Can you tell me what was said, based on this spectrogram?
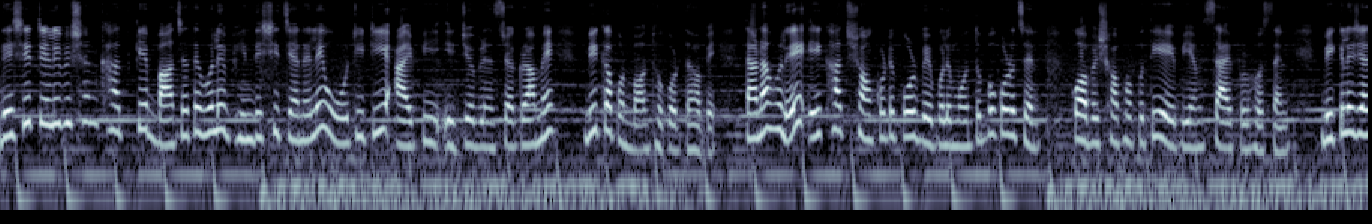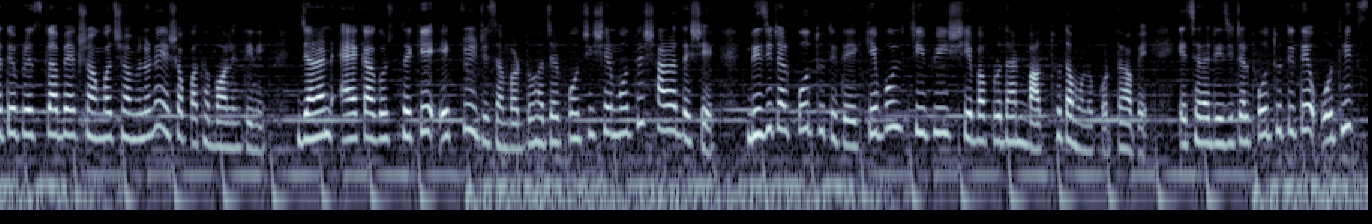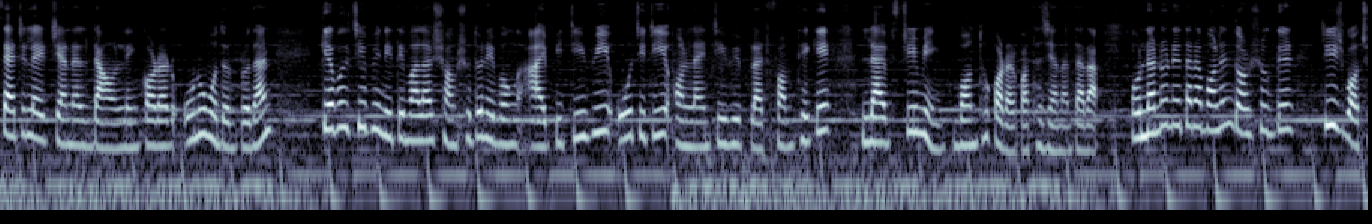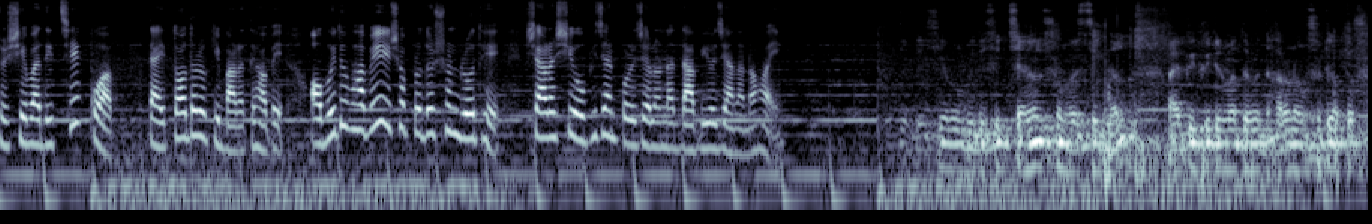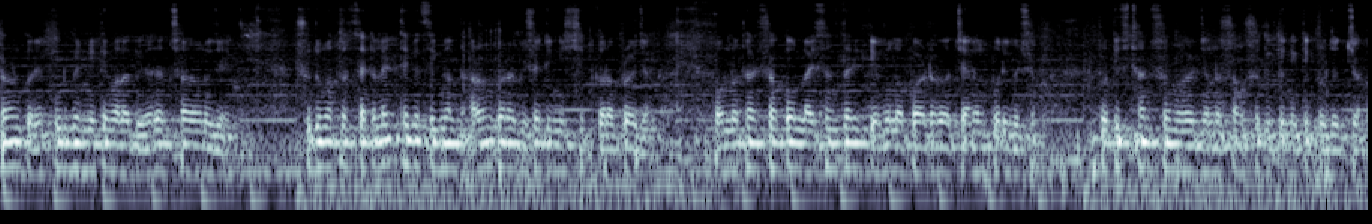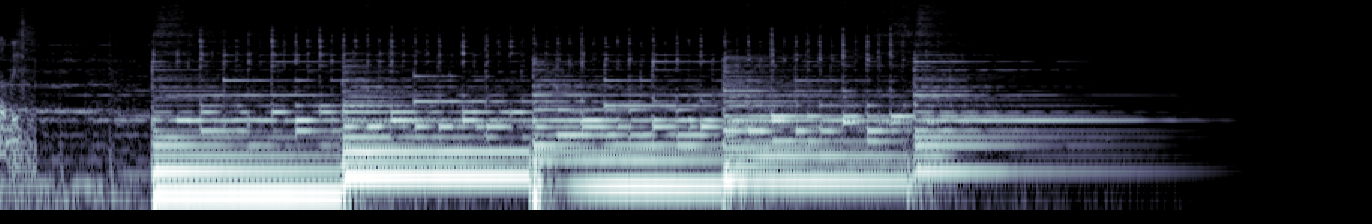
দেশের টেলিভিশন খাতকে বাঁচাতে হলে ভিনদেশি চ্যানেলে ওটিটি, আইপি, ইউটিউব, ইনস্টাগ্রামে বিজ্ঞাপন বন্ধ করতে হবে। তা না হলে এই খাত সংকটে পড়বে বলে মন্তব্য করেছেন কোয়াবের সভাপতি A B M Saiful Hossain. বিকেলে জাতীয় প্রেস ক্লাবে এক সংবাদ সম্মেলনে এসব কথা বলেন তিনি। জানান, এক আগস্ট থেকে একত্রিশ ডিসেম্বর দু হাজার পঁচিশের মধ্যে সারা দেশে ডিজিটাল পদ্ধতিতে কেবল টিভি সেবা প্রদান বাধ্যতামূলক করতে হবে। এছাড়া ডিজিটাল পদ্ধতিতে অধিক স্যাটেলাইট চ্যানেল ডাউনলিঙ্ক করার অনুমোদন প্রদান। কেবল টিভি, নীতিমালা, সংশোধন এবং IPTV, OTT, online TV platform থেকে লাইভ স্ট্রিমিং বন্ধ করার কথা জানান তারা। অন্যান্য নেতারা বলেন, দর্শকদের ত্রিশ বছর সেবা দিচ্ছে কোয়াব, তাই তদারকি বাড়াতে হবে। অবৈধভাবে এসব প্রদর্শন রোধে সারাশি অভিযান পরিচালনার দাবিও জানানো হয়। দেশি এবং বিদেশি চ্যানেল সিগন্যাল আইপি ফিডের মাধ্যমে ধারণ অংশটি অপসারণ করে পূর্বের নীতিমালা দুই হাজার ছয় অনুযায়ী। শুধুমাত্র স্যাটেলাইট থেকে সিগন্যাল ধারণ করার বিষয়টি নিশ্চিত করা প্রয়োজন। অন্যথায় সকল লাইসেন্সধারী কেবল অপারেটর ও চ্যানেল পরিবেশক প্রতিষ্ঠান প্রতিষ্ঠানসমূহের জন্য সংশোধিত নীতি প্রযোজ্য হবে।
